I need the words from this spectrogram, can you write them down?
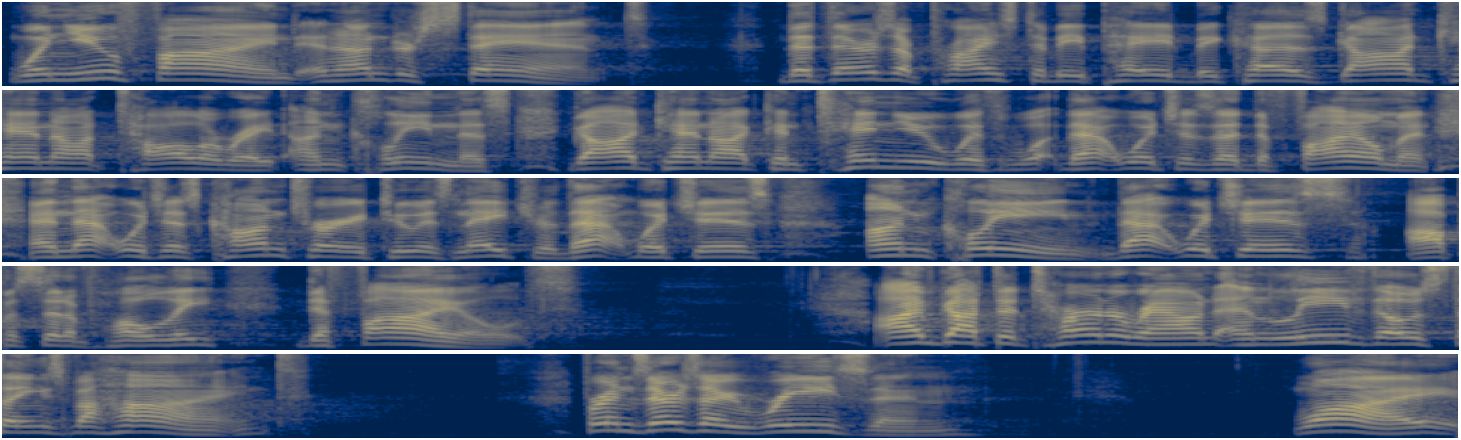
When you find and understand that there's a price to be paid because God cannot tolerate uncleanness. God cannot continue with what, that which is a defilement and that which is contrary to his nature, that which is unclean, that which is opposite of holy, defiled. I've got to turn around and leave those things behind. Friends, there's a reason why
